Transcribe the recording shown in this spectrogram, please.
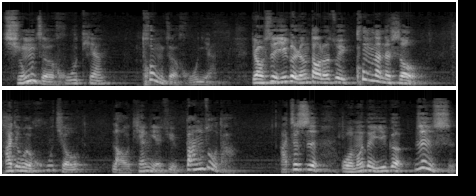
穷则呼天，痛则呼年，表示一个人到了最困难的时候，他就会呼求老天爷去帮助他。啊，这是我们的一个认识，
